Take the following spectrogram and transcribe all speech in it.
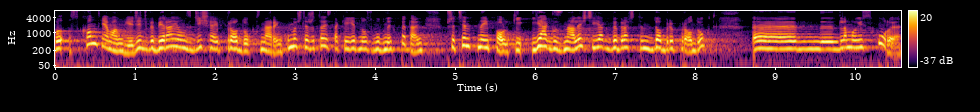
Bo skąd ja mam wiedzieć, wybierając dzisiaj produkt na rynku, myślę, że to jest takie jedno z głównych pytań przeciętnej Polki, jak znaleźć i jak wybrać ten dobry produkt dla mojej skóry.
